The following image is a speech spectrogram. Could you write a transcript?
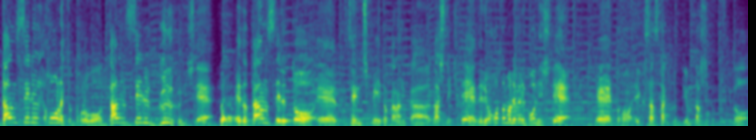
ダンセルホーネットのところをダンセルグルフにして、えーと、ダンセルと,、えーと、センチピートかなんか出してきてで両方ともレベル5にして、えー、とこのエクサスタックっていうのを出していくんですけど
